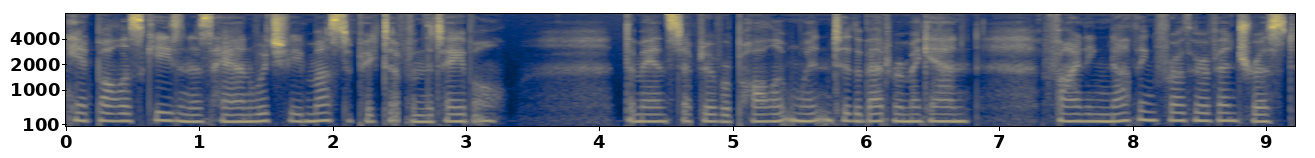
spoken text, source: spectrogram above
He had Paula's keys in his hand, which he must have picked up from the table. The man stepped over Paula and went into the bedroom again. Finding nothing further of interest,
